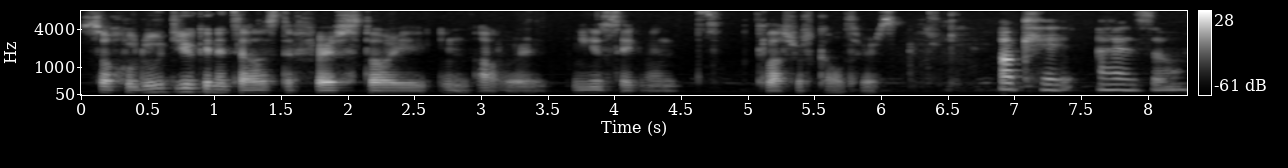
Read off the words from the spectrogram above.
So, Hurud, you're gonna tell us the first story in our new segment, Clash of Cultures. Okay, also.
